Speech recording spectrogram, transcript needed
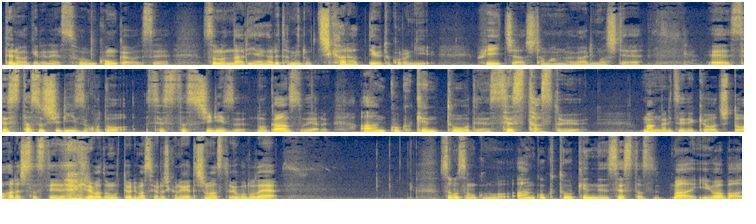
てなわけでねその今回はですねその成り上がるための力っていうところにフィーチャーした漫画がありましてえー、セスタスシリーズことセスタスシリーズの元祖である暗黒剣闘伝セスタスという漫画について今日はちょっとお話しさせていただければと思っております。よろしくお願いいたします。ということでそもそもこの暗黒刀剣伝セスタスまあいわば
